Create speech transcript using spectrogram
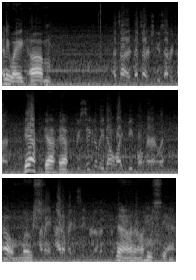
Anyway, um, That's our that's our excuse every time. Yeah, yeah, yeah. We secretly don't like people apparently. Oh, moose. I mean, I don't make a secret of it. but- No, no, he's yeah.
